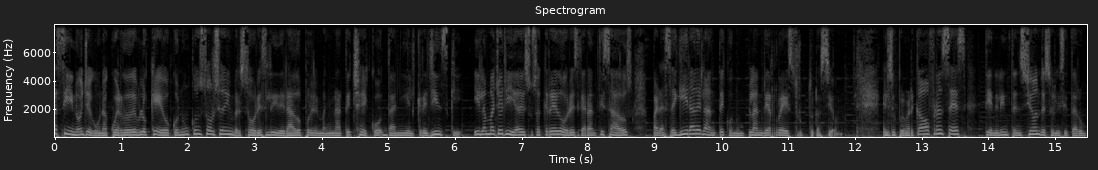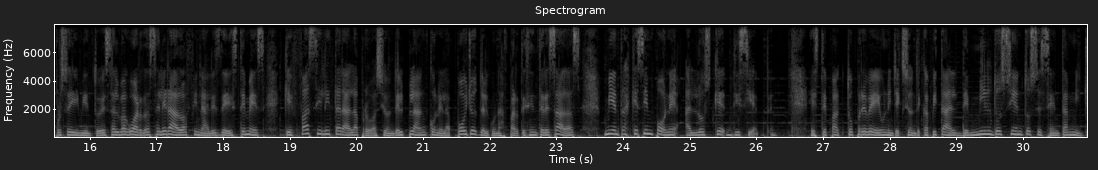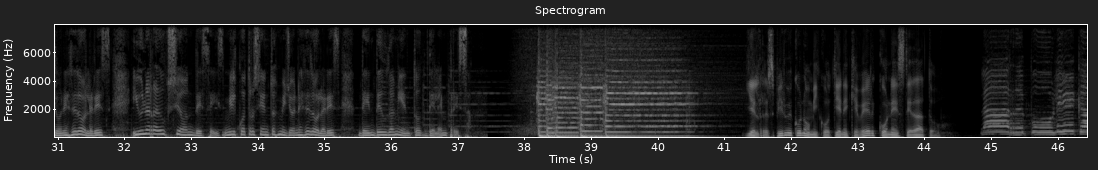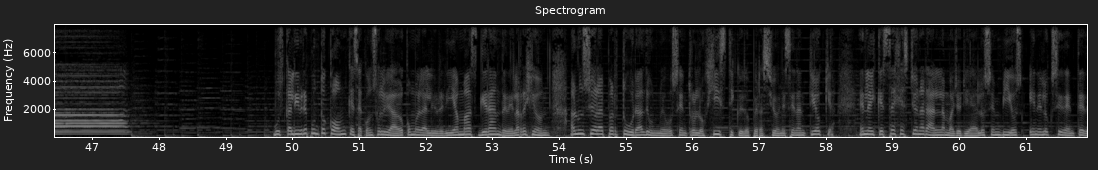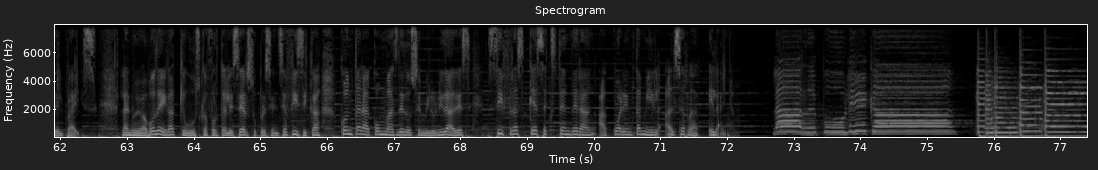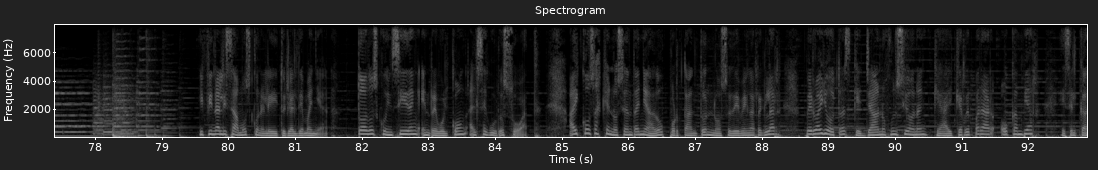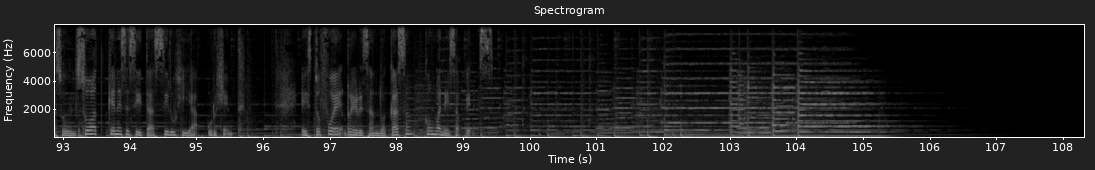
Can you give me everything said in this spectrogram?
Casino llegó a un acuerdo de bloqueo con un consorcio de inversores liderado por el magnate checo Daniel Krejinski y la mayoría de sus acreedores garantizados para seguir adelante con un plan de reestructuración. El supermercado francés tiene la intención de solicitar un procedimiento de salvaguarda acelerado a finales de este mes que facilitará la aprobación del plan con el apoyo de algunas partes interesadas, mientras que se impone a los que disienten. Este pacto prevé una inyección de capital de 1.260 millones de dólares y una reducción de 6.400 millones de dólares de endeudamiento de la empresa. Y el respiro económico tiene que ver con este dato. La Buscalibre.com, que se ha consolidado como la librería más grande de la región, anunció la apertura de un nuevo centro logístico y de operaciones en Antioquia, en el que se gestionarán la mayoría de los envíos en el occidente del país. La nueva bodega, que busca fortalecer su presencia física, contará con más de 12.000 unidades, cifras que se extenderán a 40.000 al cerrar el año. La República. Y finalizamos con el editorial de mañana. Todos coinciden en revolcón al seguro SOAT. Hay cosas que no se han dañado, por tanto no se deben arreglar, pero hay otras que ya no funcionan, que hay que reparar o cambiar. Es el caso del SOAT que necesita cirugía urgente. Esto fue Regresando a casa con Vanessa Pérez.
